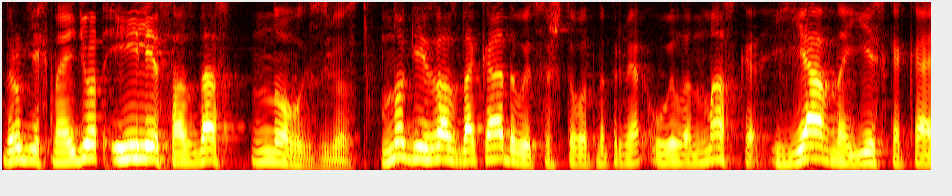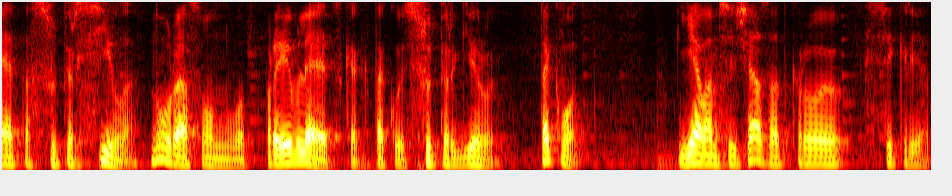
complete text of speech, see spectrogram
других найдет или создаст новых звезд. Многие из вас догадываются, что вот, например, у Илона Маска явно есть какая-то суперсила, ну, раз он вот проявляется как такой супергерой. Так вот, я вам сейчас открою секрет.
